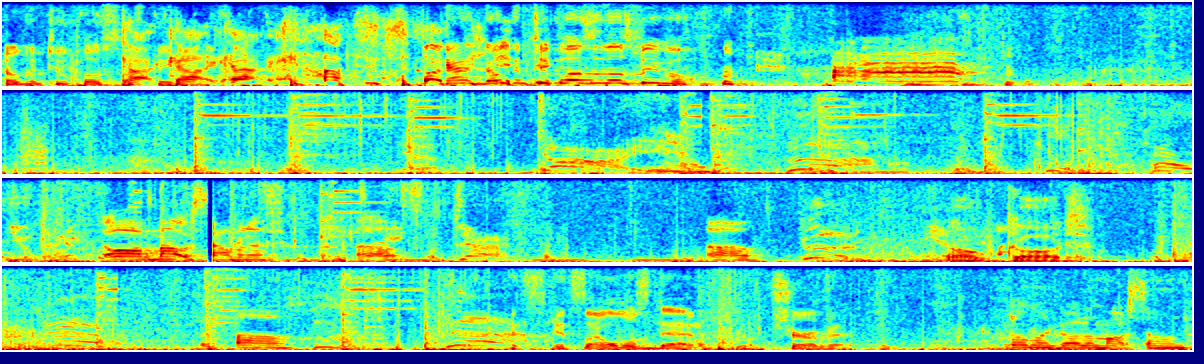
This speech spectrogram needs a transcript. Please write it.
Don't get too close to those people. cat, cat, cat. it's on Cat, don't get too close to those people. Die. Ow. You Oh, I'm out of stamina. Uh oh. Uh Oh god. oh. Oh. it's it's like almost dead. I'm sure of it. Oh my god, I'm out of stamina.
